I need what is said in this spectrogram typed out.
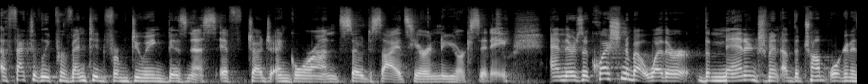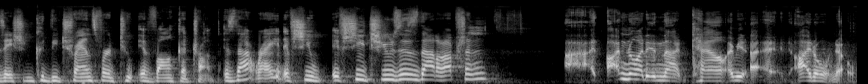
effectively prevented from doing business if Judge Engoron so decides here in New York City. And there's a question about whether the management of the Trump organization could be transferred to Ivanka Trump. Is that right? If she if she chooses that option? I, am not in that count. I mean, I, I, don't know.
